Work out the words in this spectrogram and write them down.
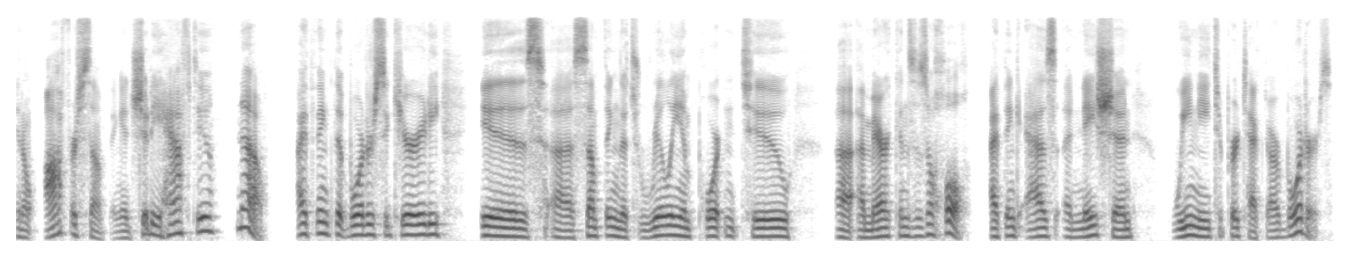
you know, offer something. And should he have to? No. I think that border security is uh, something that's really important to uh, Americans as a whole. I think as a nation, we need to protect our borders.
